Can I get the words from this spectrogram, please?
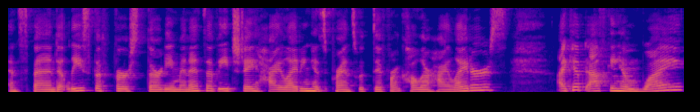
and spend at least the first 30 minutes of each day highlighting his prints with different color highlighters. I kept asking him, why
